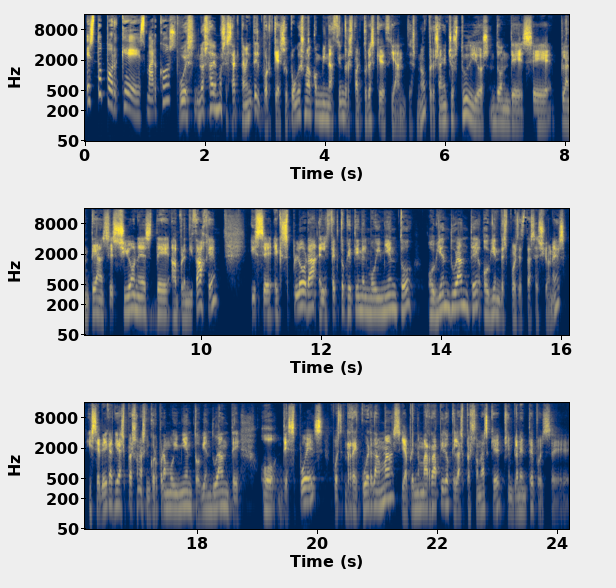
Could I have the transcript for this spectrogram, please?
¿Esto por qué es, Marcos? Pues no sabemos exactamente el por qué. Supongo que es una combinación de los factores que decía antes, ¿no? Pero se han hecho estudios donde se plantean sesiones de aprendizaje y se explora el efecto que tiene el movimiento o bien durante o bien después de estas sesiones. Y se ve que aquellas personas que incorporan movimiento bien durante o después, pues recuerdan más y aprenden más rápido que las personas que simplemente pues, eh,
